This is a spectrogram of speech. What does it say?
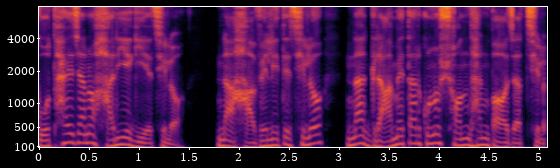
কোথায় যেন হারিয়ে গিয়েছিল। না হাভেলিতে ছিল, না গ্রামে তার কোনো সন্ধান পাওয়া যাচ্ছিল।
